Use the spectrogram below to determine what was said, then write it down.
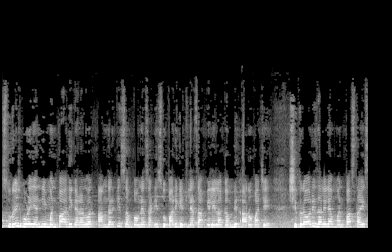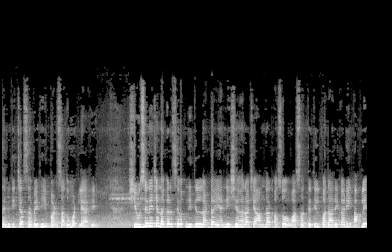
सुरेश भोळे यांनी मनपा अधिकाऱ्यांवर आमदारकी संपवण्यासाठी सुपारी घेतल्याचा केलेला गंभीर आरोपाचे शुक्रवारी झालेल्या मनपा स्थायी समितीच्या सभेतही पडसाद उमटले आहे. शिवसेनेचे नगरसेवक नितीन लड्डा यांनी शहराचे आमदार असो वा सत्तेतील पदाधिकारी आपले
